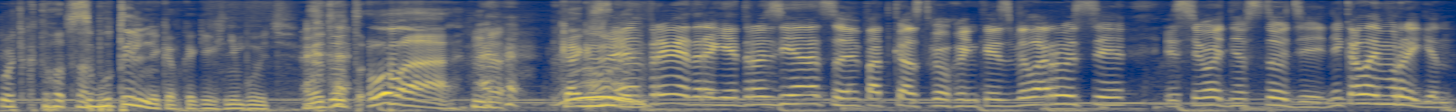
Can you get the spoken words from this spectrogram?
Хоть кто-то. собутыльников каких-нибудь. И тут, оба! Как Всем привет, дорогие друзья! С вами подкаст «Кухонька из Беларуси». И сегодня в студии Николай Мурыгин.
